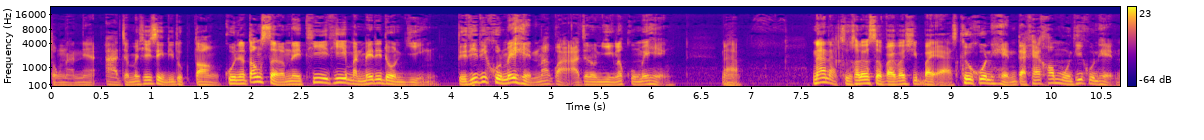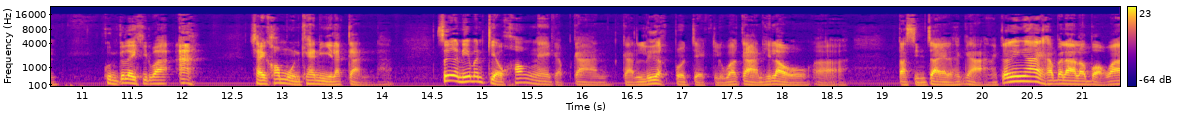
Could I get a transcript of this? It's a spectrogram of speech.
ตรงนั้นเนี่ยอาจจะไม่ใช่สิ่งที่ถูกต้อง คุณจะต้องเสริมในที่ที่มันไม่ได้โดนยิง หรือที่ที่คุณไม่เห็นมากกว่าอาจจะโดนยิงแล้วคุณไม่เห็นนะครับนั่นแหะคือเขาเรียก survivorship bias คือคุณเห็นแต่แค่ข้อมูลที่คุณเห็น คุณก็เลยคิดว่าอะใช้ข้อมูลแค่นี้ละกันนะครับ ซึ่งอันนี้มันเกี่ยวข้องไงกับการการเลือกโปรเจกต์หรือว่าการที่เราตัดสินใจอะไรสักอย่างก็ง่ายๆครับเวลาเราบอกว่า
